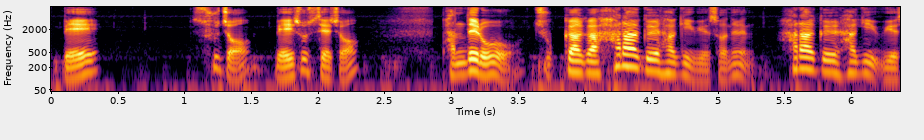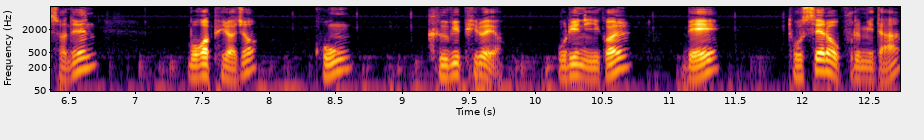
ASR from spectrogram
매수죠. 매수세죠. 반대로 주가가 하락을 하기 위해서는 하락을 하기 위해서는 뭐가 필요하죠? 공급이 필요해요. 우리는 이걸 매도세라고 부릅니다.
